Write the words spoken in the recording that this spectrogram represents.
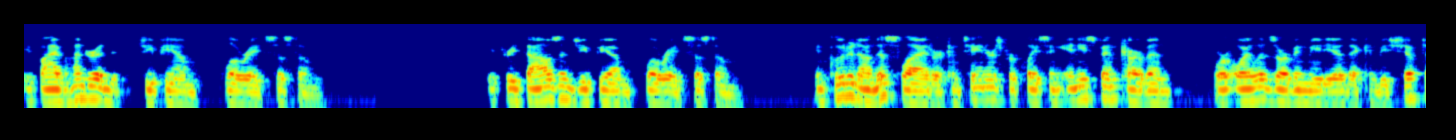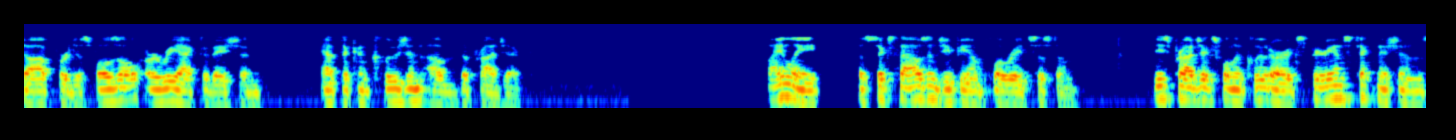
a 500 GPM flow rate system, a 3000 GPM flow rate system. Included on this slide are containers for placing any spent carbon or oil absorbing media that can be shipped off for disposal or reactivation at the conclusion of the project. Finally, a 6000 GPM flow rate system. These projects will include our experienced technicians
